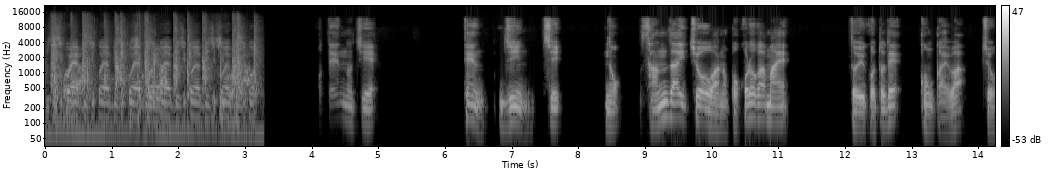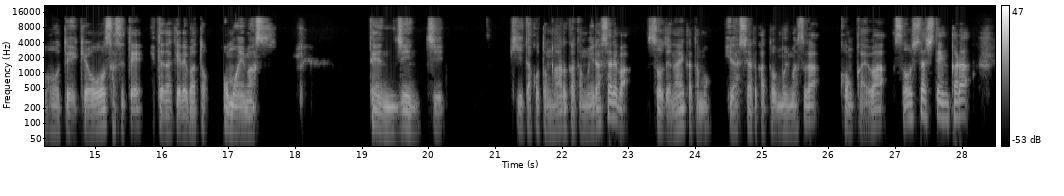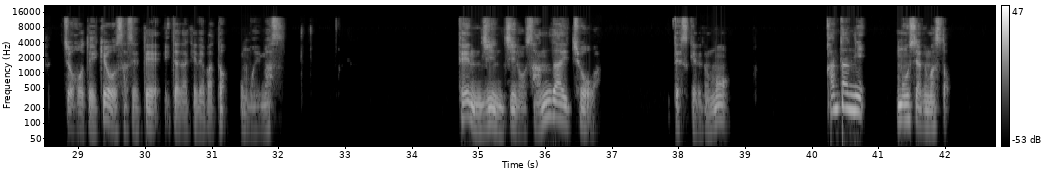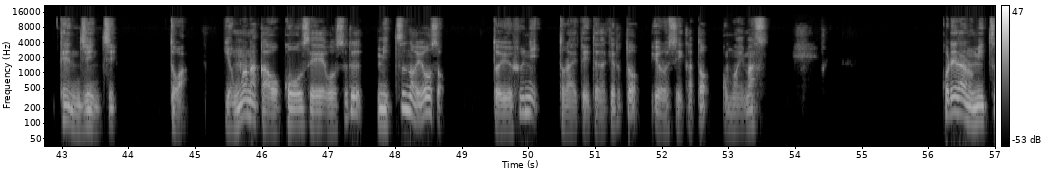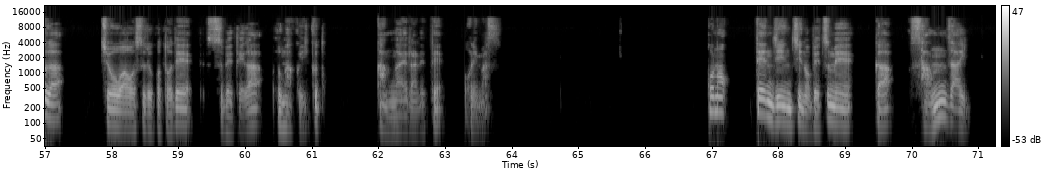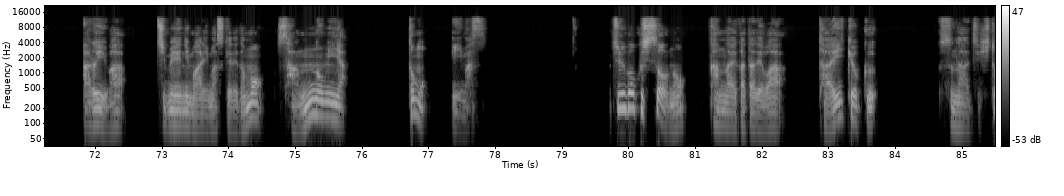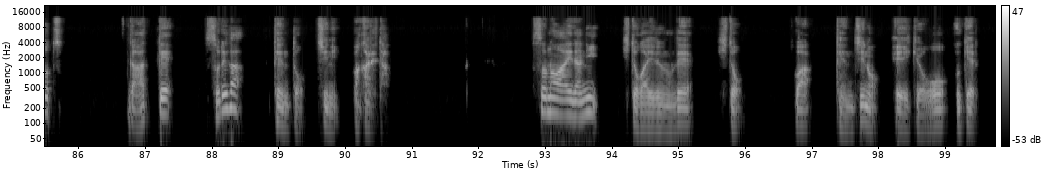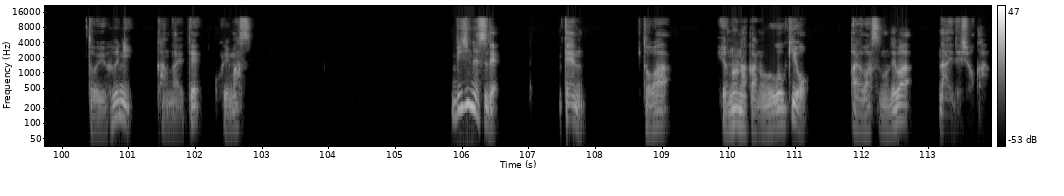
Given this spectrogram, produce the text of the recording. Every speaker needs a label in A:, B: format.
A: ビジコヤビジコヤビジコヤビジコヤビジコヤビジコヤビジコヤ
B: 古典の知恵。天、人、地の三在調和の心構え。ということで、今回は情報提供をさせていただければと思います。天、人、地。聞いたことがある方もいらっしゃれば、そうでない方もいらっしゃるかと思いますが、今回はそうした視点から情報提供をさせていただければと思います。天人地の三大調和ですけれども、簡単に申し上げますと、天人地とは世の中を構成をする三つの要素というふうに捉えていただけるとよろしいかと思います。これらの三つが調和をすることで全てがうまくいくと考えられております。この天神地の別名が三在、あるいは地名にもありますけれども、三宮とも言います。中国思想の考え方では、対極、すなわち一つがあって、それが天と地に分かれた。その間に人がいるので、人は天地の影響を受けるというふうに考えております。ビジネスで天とは世の中の動きを表すのではないでしょうか。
